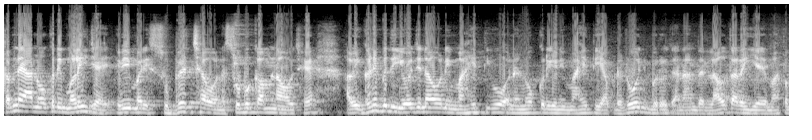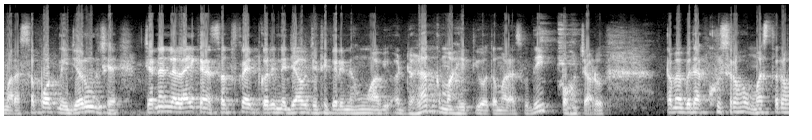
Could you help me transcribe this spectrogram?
તમને આ નોકરી મળી જાય એવી મારી શુભેચ્છાઓ અને શુભકામનાઓ છે. આવી ઘણી બધી યોજનાઓની માહિતીઓ અને નોકરીઓની માહિતી આપણે રોજબરોજ આના અંદર લાવતા રહીએ, એમાં તમારા સપોર્ટની જરૂર છે. ચેનલને લાઈક અને સબસ્ક્રાઇબ કરીને જાઓ, જેથી કરીને હું આવી અઢળક માહિતીઓ તમારા સુધી પહોંચાડું. તમે બધા ખુશ રહો, મસ્ત રહો,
